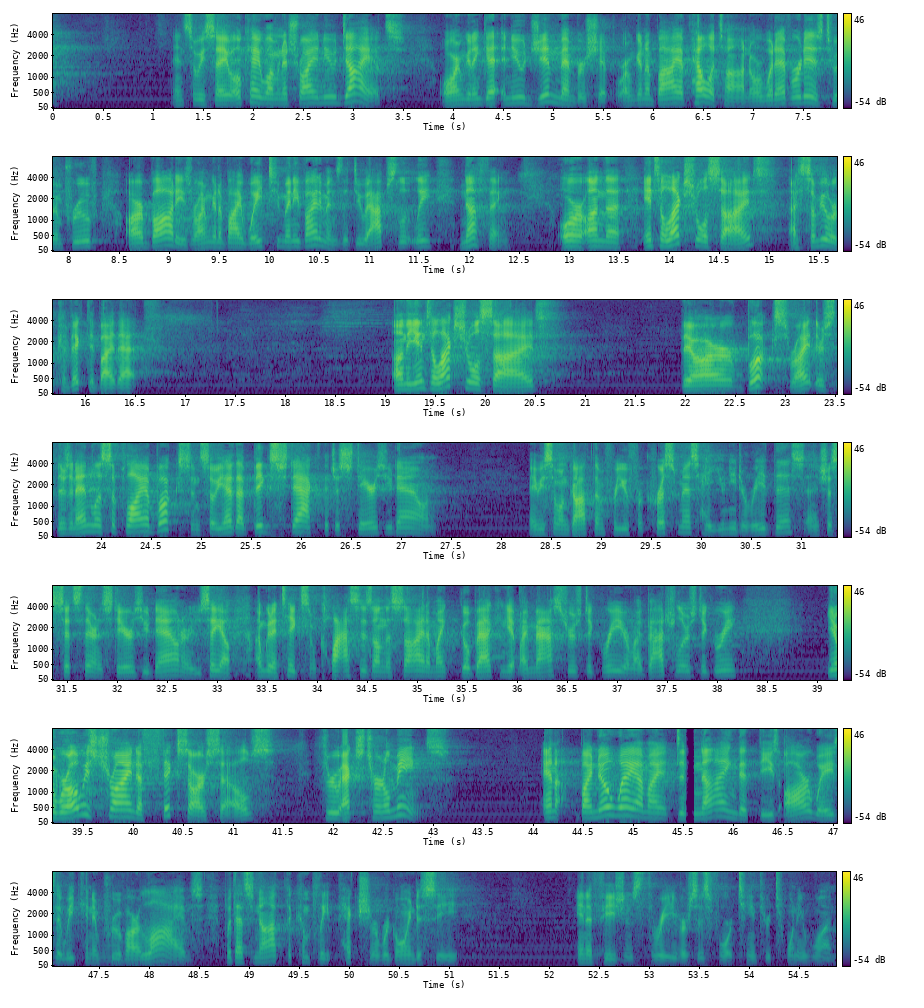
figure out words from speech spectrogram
And so we say, Okay, well, I'm going to try a new diet or I'm going to get a new gym membership, or I'm going to buy a Peloton, or whatever it is to improve our bodies, or I'm going to buy way too many vitamins that do absolutely nothing. Or on the intellectual side, some people are convicted by that. On the intellectual side, there are books, right? There's, there's an endless supply of books, and so you have that big stack that just stares you down. Maybe someone got them for you for Christmas. Hey, you need to read this. And it just sits there and it stares you down. Or you say, oh, I'm going to take some classes on the side. I might go back and get my master's degree or my bachelor's degree. You know, we're always trying to fix ourselves through external means. And by no way am I denying that these are ways that we can improve our lives, but that's not the complete picture we're going to see in Ephesians 3, verses 14 through 21.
